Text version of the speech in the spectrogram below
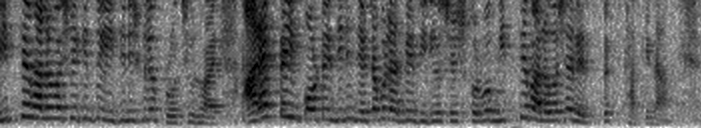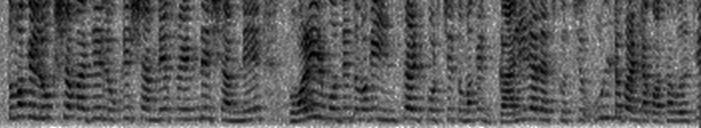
মিথ্যে ভালোবাসায় কিন্তু এই জিনিসগুলো প্রচুর হয়। আর একটা ইম্পর্টেন্ট জিনিস যেটা বলে আজকে ভিডিও শেষ করব, মিথ্যে ভালোবাসায় রেসপেক্ট থাকে না। তোমাকে লোক সমাজে, লোকের সামনে ফ্রেন্ডদের সামনে, ঘরের মধ্যে তোমাকে ইনসাল্ট করছে, তোমাকে গালিগালাজ করছে উল্টো পাল্টা কথা বলছে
